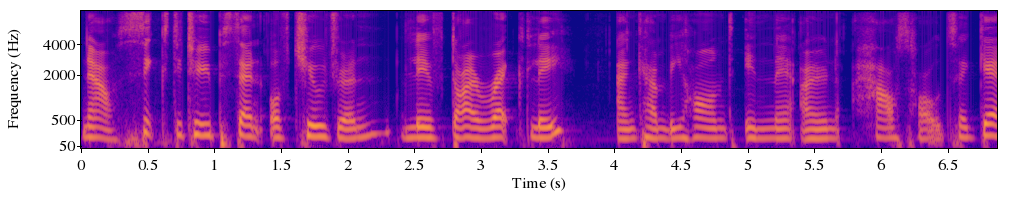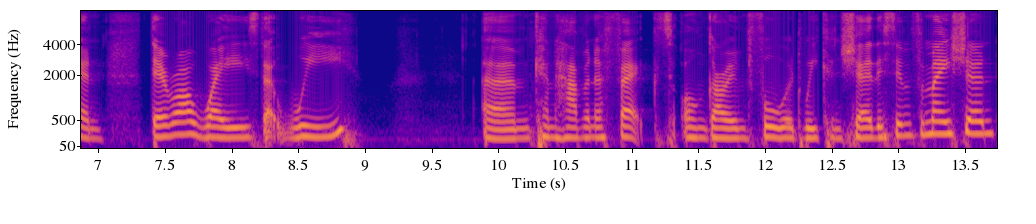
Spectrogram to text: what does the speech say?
Now, 62% of children live directly and can be harmed in their own households. Again, there are ways that we um, can have an effect on going forward. We can share this information,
